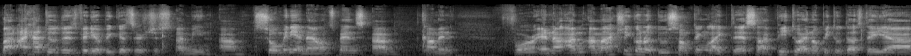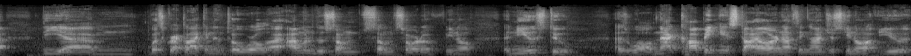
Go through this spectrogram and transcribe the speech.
But I had to do this video because there's just, I mean, um, so many announcements um, coming for, and I'm, I'm actually going to do something like this. Uh, P2, I know P2 does the, uh, the, um, what's crack lacking in the Toy World. I, am gonna do some some sort of you know a news too, as well. Not copying his style or nothing. I'm just you know you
